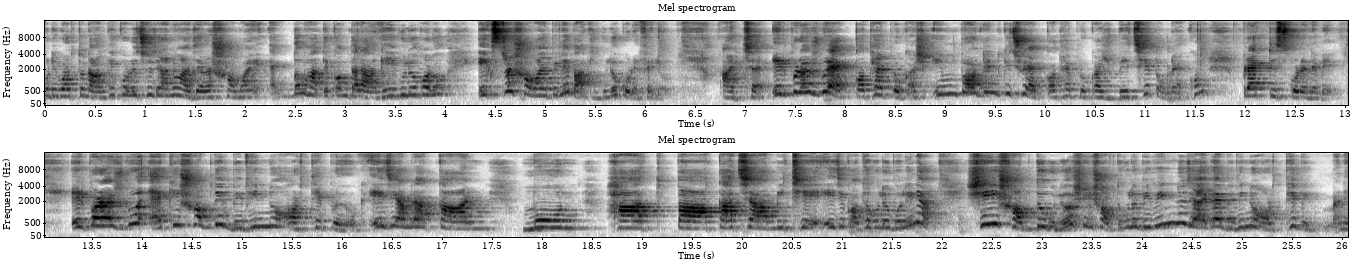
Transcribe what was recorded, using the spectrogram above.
পরিবর্তন আগে করেছ জানো, আর যারা সময় একদম হাতে কম, তারা আগে এগুলো করো। এক্সট্রা সময় পেলে বাকিগুলো করে ফেলো। আচ্ছা এরপর আসব এক কথায় প্রকাশ। ইম্পর্টেন্ট কিছু এক কথায় প্রকাশ বেছে তোমরা এখন প্র্যাকটিস করে নেবে। এরপর আসব একই শব্দের বিভিন্ন অর্থে প্রয়োগ। এই যে আমরা কান মন, হাত, পা, কাঁচা, মিঠে, এই যে কথাগুলো বলি না, সেই শব্দগুলো সেই শব্দগুলো বিভিন্ন জায়গায় বিভিন্ন অর্থে মানে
